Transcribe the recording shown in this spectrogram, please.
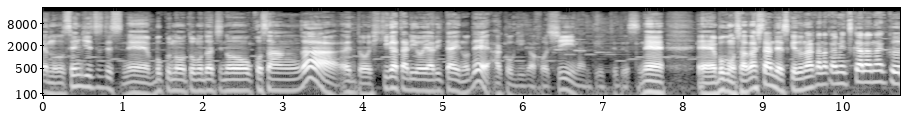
あの、先日ですね、僕のお友達のお子さんが、えっと、弾き語りをやりたいので、アコギが欲しいなんて言ってですね、えー、僕も探したんですけど、なかなか見つからなくっ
